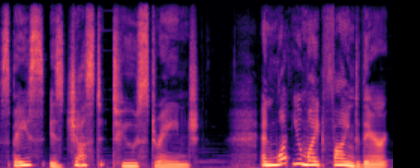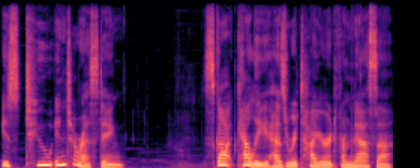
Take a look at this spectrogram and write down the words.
Space is just too strange, and what you might find there is too interesting. Scott Kelly has retired from NASA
